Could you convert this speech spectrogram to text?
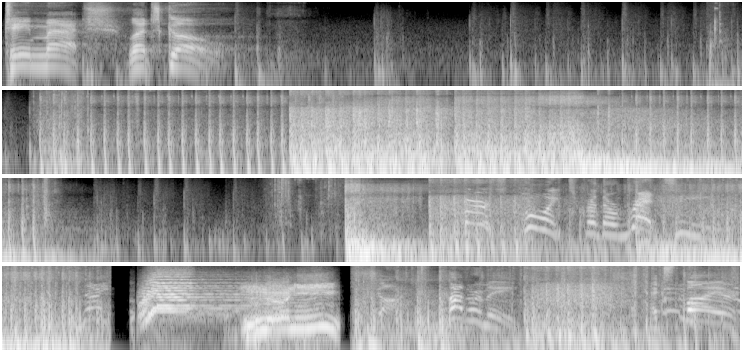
Team match, let's go. First point for the red team! Nice NANI? shot. Cover me. Expired.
